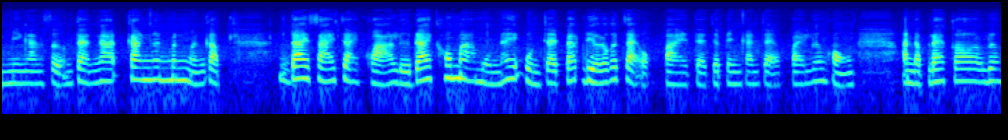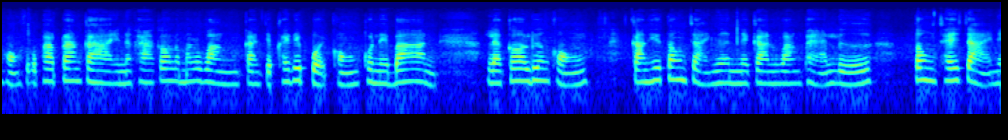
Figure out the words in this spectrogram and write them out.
ำมีงานเสริมแต่งานการเงินมันเหมือนกับ ได้ซ้ายจ่ายขวาหรือได้เข้ามาหมุนให้อุ่นใจแป๊บเดียวแล้วก็จ่ายออกไป แต่จะเป็นการจ่ายออกไปเรื่องของอันดับแรกก็เรื่องของสุขภาพร่างกายนะคะ ก็ระมัดระวังการเจ็บไข้ได้ป่วยของคนในบ้าน แล้วก็เรื่องของการที่ต้องจ่ายเงินในการวางแผนหรือต้องใช้จ่ายใน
